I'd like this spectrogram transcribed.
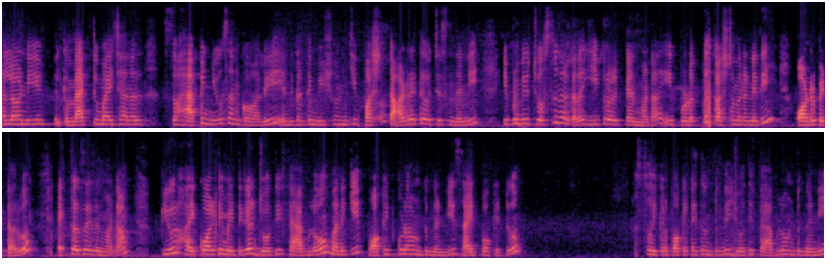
హలో అండి welcome back to my channel. So happy news అనుకోవాలి. ఎందుకంటే మీషో నుంచి ఫస్ట్ ఆర్డర్ అయితే వచ్చేసిందండి. ఇప్పుడు మీరు చూస్తున్నారు కదా ఈ ప్రోడక్ట్ అనమాట ఈ ప్రోడక్ట్ కస్టమర్ అనేది ఆర్డర్ పెట్టారు. ఎక్సెల్ సైజ్ అనమాట pure high quality material Jyothi ఫ్యాబ్లో మనకి పాకెట్ కూడా ఉంటుందండి సైడ్ పాకెట్. సో ఇక్కడ పాకెట్ అయితే ఉంటుంది. జ్యోతి ఫ్యాబ్లో ఉంటుందండి.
